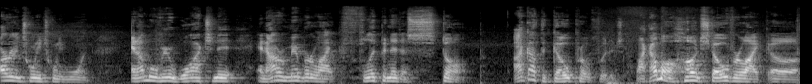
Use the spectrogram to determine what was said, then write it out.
early 2021. And I'm over here watching it, and I remember like flipping at a stump. I got the GoPro footage. Like I'm all hunched over like uh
